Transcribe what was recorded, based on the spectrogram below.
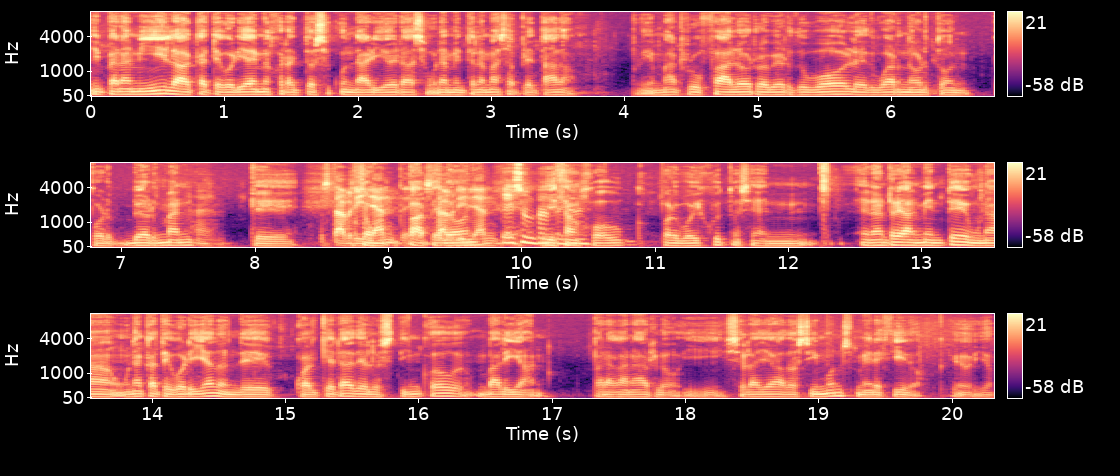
Y para mí la categoría de mejor actor secundario era seguramente la más apretada. Porque Mark Ruffalo, Robert Duvall, Edward Norton por Birdman, Ah. Que Está brillante, está papelón, brillante. Es un y Ethan papelón. Hawke por Boyhood. O sea, en- eran realmente una, una categoría donde cualquiera de los cinco valían para ganarlo. Y se lo ha llevado Simmons merecido, creo yo.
